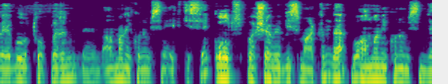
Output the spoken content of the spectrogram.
ve bu topların e, Alman ekonomisine etkisi Golds Paşa ve Bismarck'ın da bu Alman ekonomisinde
